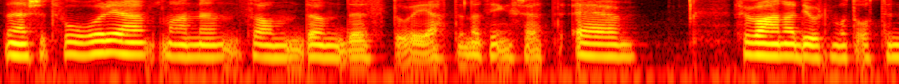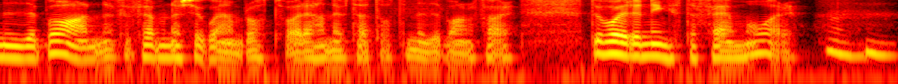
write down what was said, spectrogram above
Den här 22-åriga mannen som dömdes då i Attunda tingsrätt. Eh, för vad han hade gjort mot 89 barn. För 521 brott var det han utsatt 89 barn för. Då var ju den yngsta fem år. Mm.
